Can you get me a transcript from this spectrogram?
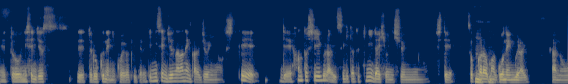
えっと、2010えっと、6年に声掛けいただいて、2017年からジョインをして、で、半年ぐらい過ぎた時に代表に就任をして、そこからまあ5年ぐらい、あの、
